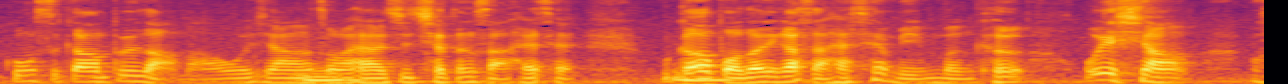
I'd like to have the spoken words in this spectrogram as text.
公司刚搬场嘛，我想中浪向去吃顿上海菜。我刚跑到人家上海菜门门口，我一想，我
